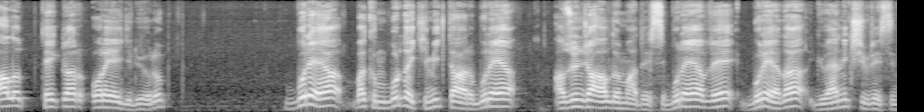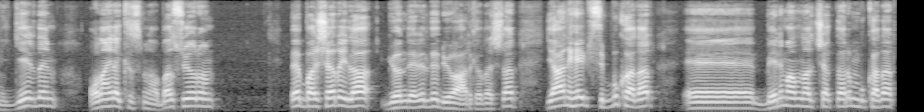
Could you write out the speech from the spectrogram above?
alıp tekrar oraya giriyorum. Buraya bakın buradaki miktarı buraya az önce aldığım adresi buraya ve buraya da güvenlik şifresini girdim. Onayla kısmına basıyorum. Ve başarıyla gönderildi diyor arkadaşlar. Yani hepsi bu kadar. Ee, benim anlatacaklarım bu kadar.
